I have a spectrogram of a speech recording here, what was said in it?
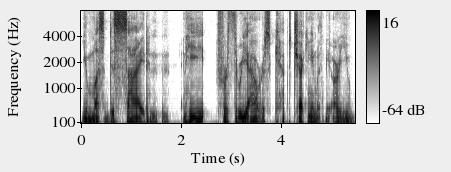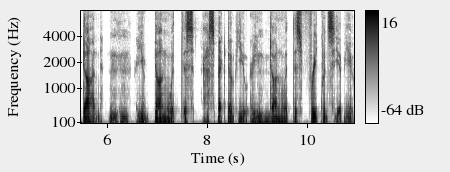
You must decide. Mhm. And he, for three hours, kept checking in with me. Are you done? Mhm. Are you done with this aspect of you? Are you Mhm. done with this frequency of you?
